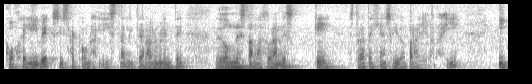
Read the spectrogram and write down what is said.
Coge el IBEX y saca una lista, literalmente, de dónde están las grandes, qué estrategia han seguido para llegar ahí y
